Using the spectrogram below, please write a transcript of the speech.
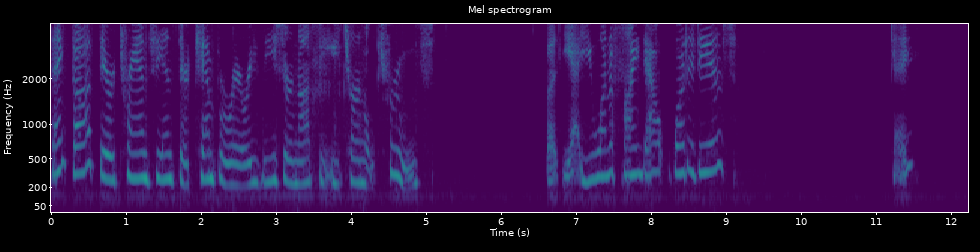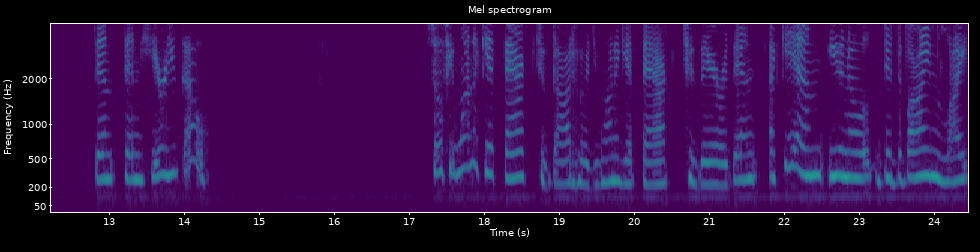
Thank God they're transient, they're temporary. These are not the eternal truths. But yeah, you want to find out what it is? Okay? Then then here you go. So if you want to get back to Godhood, you want to get back to there, then again, you know, the divine light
